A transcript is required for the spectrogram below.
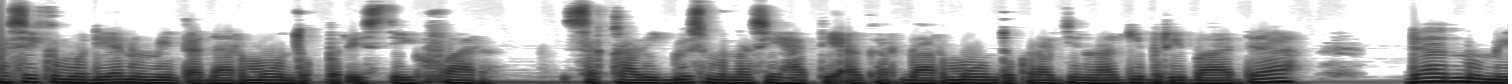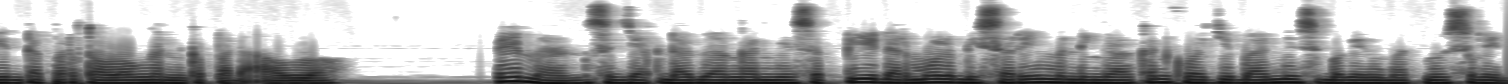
Asi kemudian meminta Darmo untuk beristighfar, sekaligus menasihati agar Darmo untuk rajin lagi beribadah dan meminta pertolongan kepada Allah. Memang, sejak dagangannya sepi, Darmo lebih sering meninggalkan kewajibannya sebagai umat muslim.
